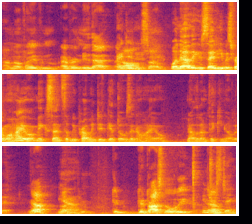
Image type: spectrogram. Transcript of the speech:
I don't know if I even ever knew that at I all. didn't. So Well, now that you said he was from Ohio, it makes sense that we probably did get those in Ohio. Now that I'm thinking of it. yeah, Yeah. um, good, good possibility. Yeah. Interesting.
